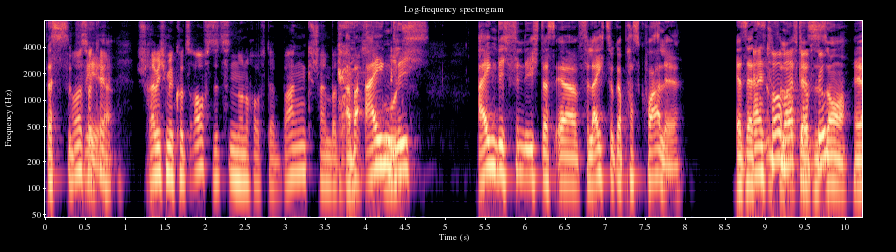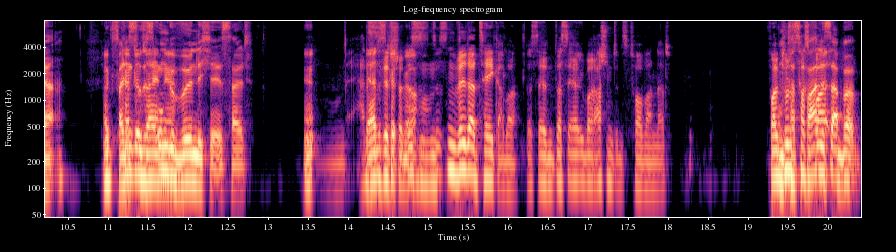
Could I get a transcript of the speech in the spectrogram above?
Das tut Aber ist weh, okay. ja. Schreibe ich mir kurz auf, sitzen nur noch auf der Bank, scheinbar Aber eigentlich, eigentlich finde ich, dass er vielleicht sogar Pasquale ersetzt Äh, im Verlauf Torwart, der glaubst du? Saison. Ja. Das Weil das so das sein, ja. Ungewöhnliche ist halt. Ja, Ja, das, das ist schon, das, das ist ein wilder Take, aber, dass er, dass er überraschend ins Tor wandert. Vor allem Und Pasquale ist aber,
